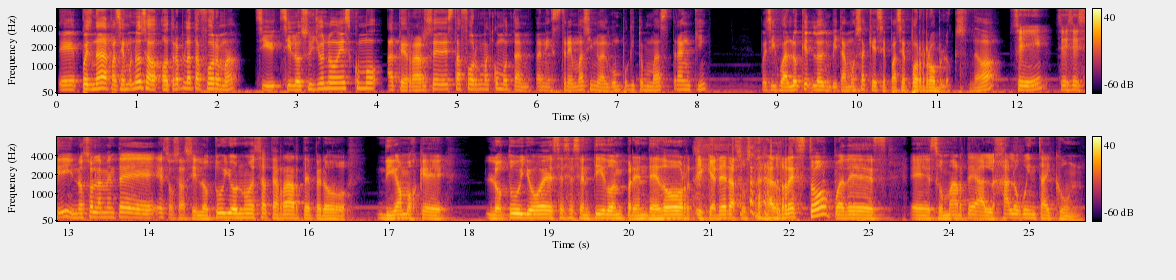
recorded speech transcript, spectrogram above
Eh, pues nada, pasémonos a otra plataforma. Si, si lo suyo no es como aterrarse de esta forma como tan, tan extrema, sino algo un poquito más tranqui, pues igual lo que lo invitamos a que se pase por Roblox, ¿no? Sí, sí, sí, sí. Y no solamente eso, o sea, si lo tuyo no es aterrarte, pero digamos que lo tuyo es ese sentido emprendedor y querer asustar al resto, puedes eh, sumarte al Halloween Tycoon.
